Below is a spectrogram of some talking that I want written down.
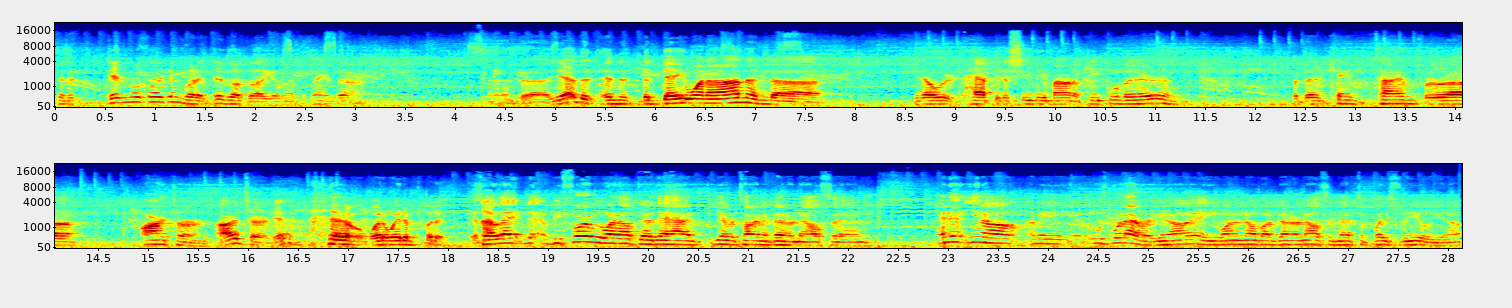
because it didn't look like him, but it did look like him at the same time. And uh, yeah, the, and the, the day went on, and uh, you know we are happy to see the amount of people there. And but then it came time for uh, Our turn. our turn. Yeah, what a way to put it. And So I- they, they before we went up there, they had they were talking to Gunnar Nelson, and it, you know, I mean, it was whatever. You know, hey, you want to know about Gunnar Nelson? That's the place for you. You know,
